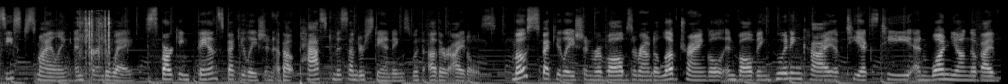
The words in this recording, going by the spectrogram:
ceased smiling, and turned away, sparking fan speculation about past misunderstandings with other idols. Most speculation revolves around a love triangle involving Huening Kai of TXT and Won Young of IVE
